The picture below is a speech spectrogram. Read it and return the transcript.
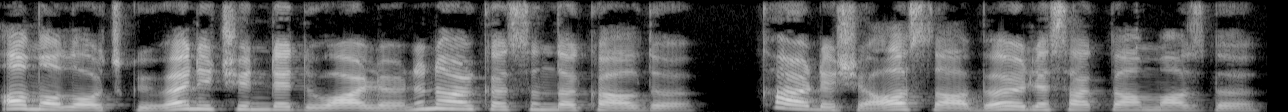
Ama Lord güven içinde duvarlarının arkasında kaldı. Kardeşi asla böyle saklanmazdı.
